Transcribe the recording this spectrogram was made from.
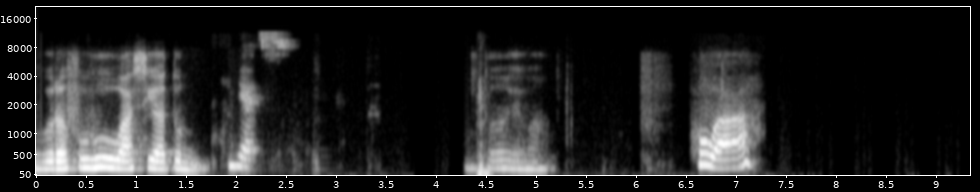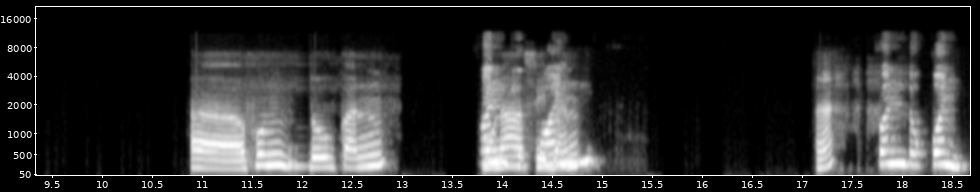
Gurafuhu wasiatun. Yes. Toiwa. Ya, Huwa uh, fundukan munasiban. Hah? Fundukun.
